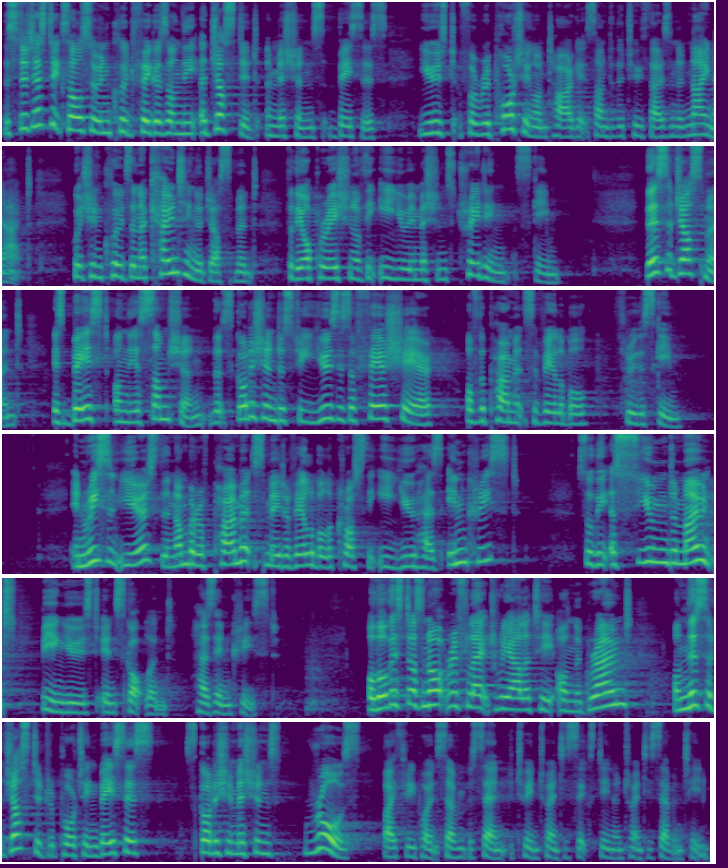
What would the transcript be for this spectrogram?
The statistics also include figures on the adjusted emissions basis used for reporting on targets under the 2009 Act – which includes an accounting adjustment for the operation of the EU emissions trading scheme. This adjustment is based on the assumption that Scottish industry uses a fair share of the permits available through the scheme. In recent years, the number of permits made available across the EU has increased, so the assumed amount being used in Scotland has increased. Although this does not reflect reality on the ground, on this adjusted reporting basis, Scottish emissions rose by 3.7% between 2016 and 2017.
